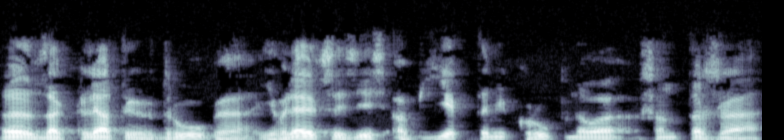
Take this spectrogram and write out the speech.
э, заклятых друга являются здесь объектами крупного шантажа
